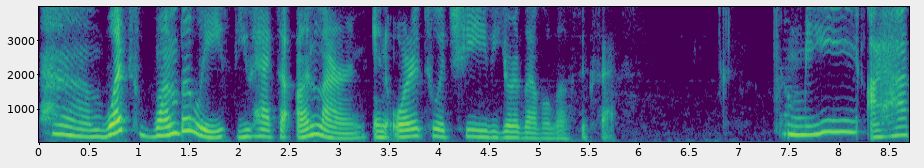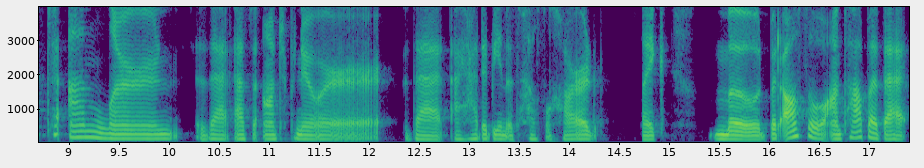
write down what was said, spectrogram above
Hmm, what's one belief you had to unlearn in order to achieve your level of success? For me, I had to unlearn that as an entrepreneur that I had to be in this hustle hard like mode, but also on top of that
